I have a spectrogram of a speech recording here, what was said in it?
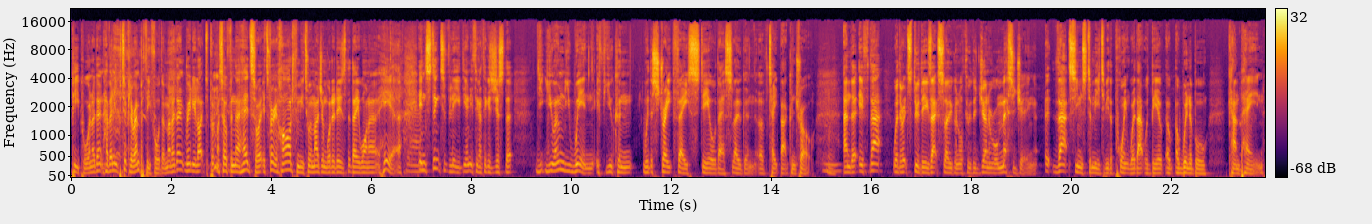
people, and I don't have any particular empathy for them, and I don't really like to put myself in their head. So it's very hard for me to imagine what it is that they want to hear. Yeah. Instinctively, the only thing I think is just that you only win if you can, with a straight face, steal their slogan of "Take back control," mm. and that if that, whether it's through the exact slogan or through the general messaging, uh, that seems to me to be the point where that would be a, a, a winnable campaign.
